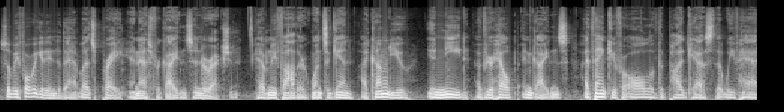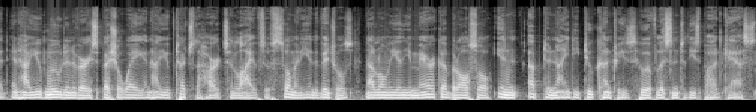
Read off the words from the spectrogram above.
So before we get into that, let's pray and ask for guidance and direction. Heavenly Father, once again, I come to you in need of your help and guidance. I thank you for all of the podcasts that we've had and how you've moved in a very special way and how you've touched the hearts and lives of so many individuals, not only in America, but also in up to 92 countries who have listened to these podcasts.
